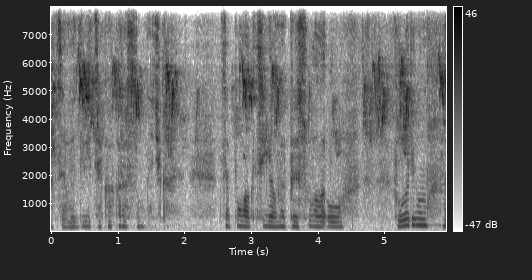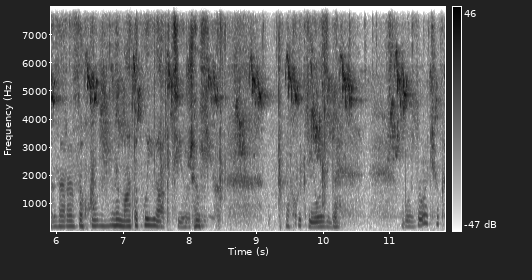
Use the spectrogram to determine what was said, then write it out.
А це ось дивіться, яка красунечка. Це по акції я виписувала у флоріум. Зараз заходжу. Нема такої акції вже в них. Хотілося б бузочок.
